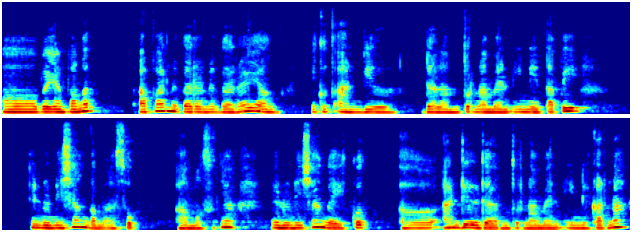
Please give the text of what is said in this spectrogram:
uh, banyak banget apa negara-negara yang ikut andil dalam turnamen ini, tapi Indonesia nggak masuk. Uh, maksudnya Indonesia nggak ikut uh, andil dalam turnamen ini karena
